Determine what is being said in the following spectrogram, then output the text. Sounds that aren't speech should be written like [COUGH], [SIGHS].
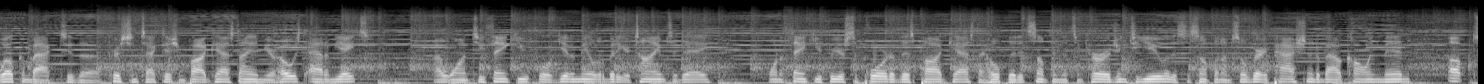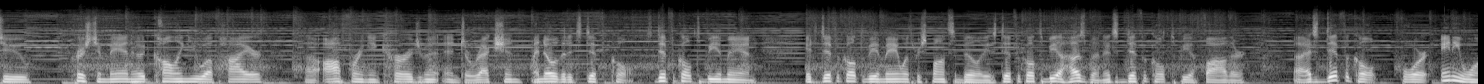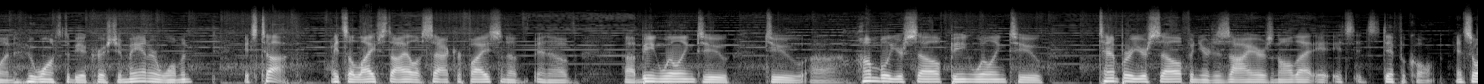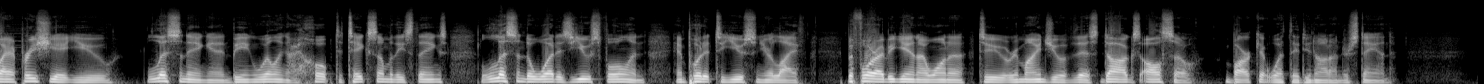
Welcome back to the Christian Tactician Podcast. I am your host, Adam Yates. I want to thank you for giving me a little bit of your time today. I want to thank you for your support of this podcast. I hope that it's something that's encouraging to you. This is something I'm so very passionate about calling men up to Christian manhood, calling you up higher, uh, offering encouragement and direction. I know that it's difficult. It's difficult to be a man. It's difficult to be a man with responsibility. It's difficult to be a husband. It's difficult to be a father. Uh, it's difficult for anyone who wants to be a Christian man or woman. It's tough. It's a lifestyle of sacrifice and of and of uh, being willing to to uh, humble yourself, being willing to temper yourself and your desires and all that. It, it's it's difficult, and so I appreciate you listening and being willing. I hope to take some of these things, listen to what is useful, and and put it to use in your life. Before I begin, I want to to remind you of this: dogs also bark at what they do not understand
